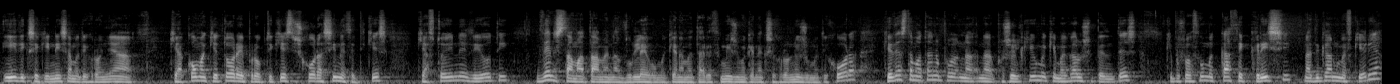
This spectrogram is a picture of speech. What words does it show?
ήδη ξεκινήσαμε τη χρονιά και ακόμα και τώρα οι προοπτικές της χώρας είναι θετικές. Και αυτό είναι διότι δεν σταματάμε να δουλεύουμε και να μεταρρυθμίζουμε και να ξεχρονίζουμε τη χώρα και δεν σταματάμε να, να προσελκύουμε και μεγάλους επενδυτές και προσπαθούμε κάθε κρίση να την κάνουμε ευκαιρία,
